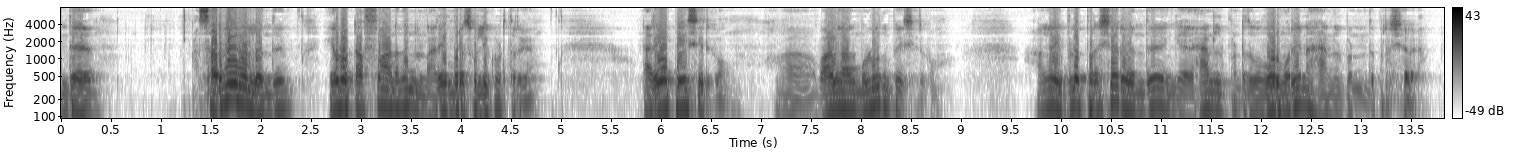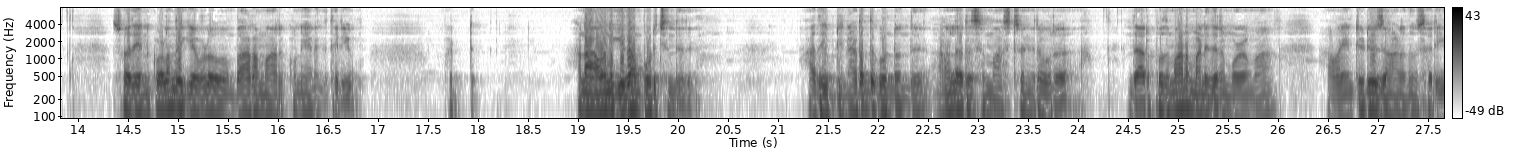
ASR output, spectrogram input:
இந்த சர்வைவல் வந்து எவ்வளோ டஃப்பானதுன்னு நிறைய முறை சொல்லி கொடுத்துருக்கேன். நிறைய பேசியிருக்கோம். வாழ்நாள் முழுவதும் பேசியிருக்கோம். ஆனால் இவ்வளோ ப்ரெஷர் வந்து இங்கே ஹேண்டில் பண்ணுறது ஒவ்வொரு முறையும் நான் ஹேண்டில் பண்ண இந்த ப்ரெஷரை ஸோ அது என் குழந்தைக்கு எவ்வளோ பாரமாக இருக்கும்னு எனக்கு தெரியும். பட் ஆனால் அவனுக்கு இதான் பிடிச்சிருந்தது. அது இப்படி நடந்து கொண்டு வந்து அனலரசு மாஸ்டருங்கிற ஒரு இந்த அற்புதமான மனிதர் மூலமாக அவன் இன்ட்ரடியூஸ் ஆனதும் சரி.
